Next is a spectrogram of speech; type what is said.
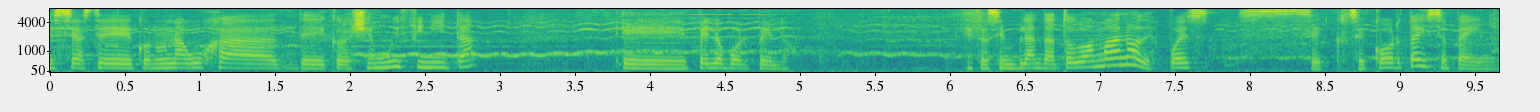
que se hace con una aguja de crochet muy finita, eh, pelo por pelo. Esto se implanta todo a mano, después se, se corta y se peina.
